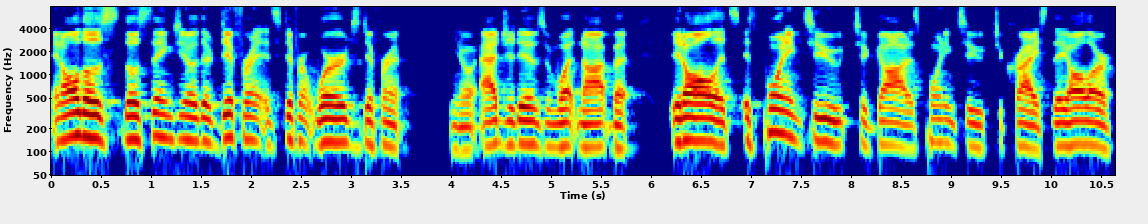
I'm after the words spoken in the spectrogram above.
And all those those things you know they're different. It's different words different you know adjectives and whatnot but it all it's it's pointing to to god. It's pointing to to christ. They all are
